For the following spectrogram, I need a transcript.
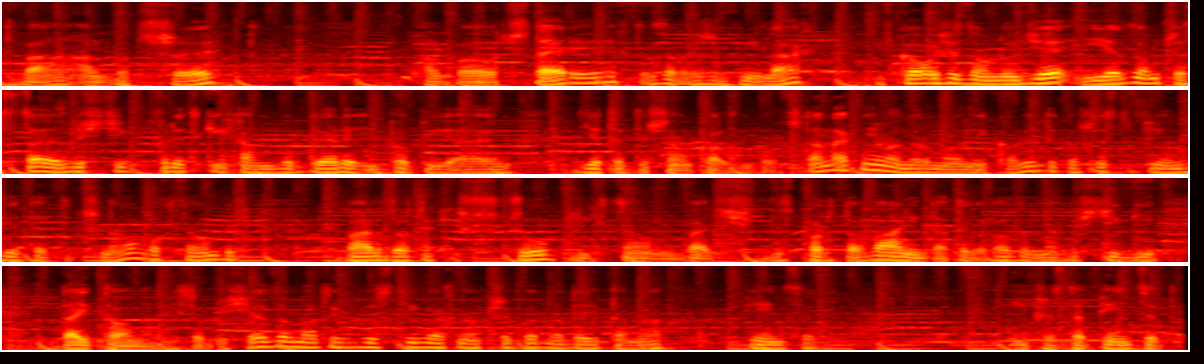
z dwa albo trzy albo cztery, to zależy w milach. W koło siedzą ludzie i jedzą przez cały wyścig frytki, hamburgery i popijają dietetyczną kolę. Bo w Stanach nie ma normalnej coli, tylko wszyscy piją dietetyczną, bo chcą być bardzo taki szczupli, chcą być wysportowani, dlatego chodzą na wyścigi Daytona i sobie siedzą na tych wyścigach, na przykład na Daytona 500 i przez te 500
